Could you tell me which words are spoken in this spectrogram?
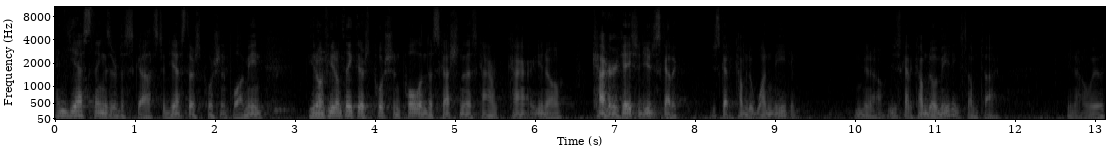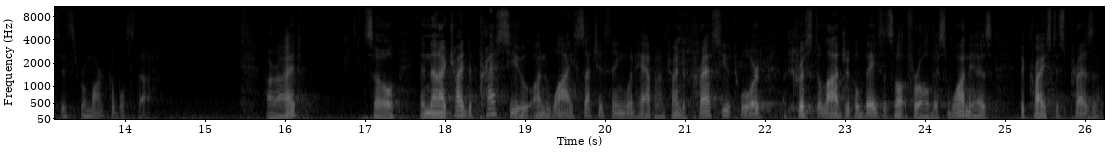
And yes, things are discussed, and yes, there's push and pull. I mean, you know, if you don't think there's push and pull and discussion in this kind of, you know, congregation, you just got to just got to come to one meeting. You know, you just got to come to a meeting sometime. You know, it's, it's remarkable stuff. All right? So, and then I tried to press you on why such a thing would happen. I'm trying to press you toward a Christological basis for all this. One is that Christ is present,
